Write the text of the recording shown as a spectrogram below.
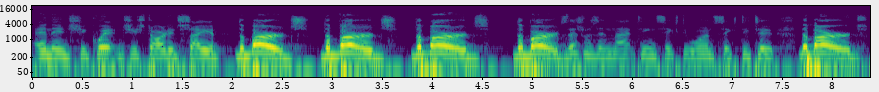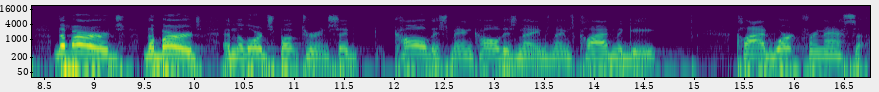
and then she quit and she started saying, The birds, the birds, the birds, the birds. This was in 1961, 62. The birds, the birds, the birds. And the Lord spoke to her and said, Call this man, called his name. His name's Clyde McGee. Clyde worked for NASA.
